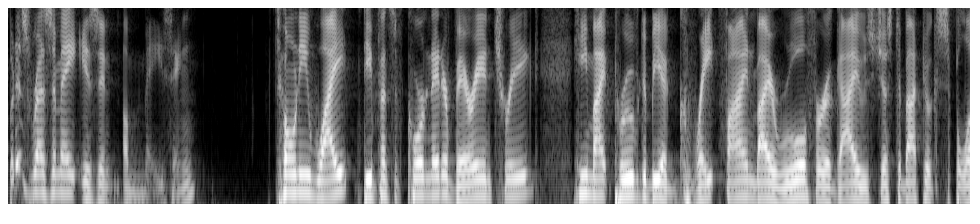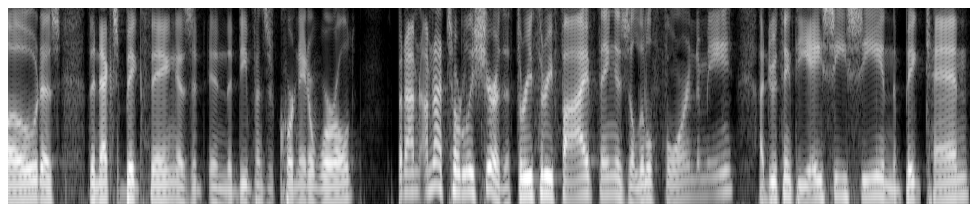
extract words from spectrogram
but his resume isn't amazing. Tony White, defensive coordinator, very intrigued. He might prove to be a great find by Rhule for a guy who's just about to explode as the next big thing as in the defensive coordinator world but I'm, I'm not totally sure. The 335 thing is a little foreign to me. I do think the ACC and the Big Ten,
